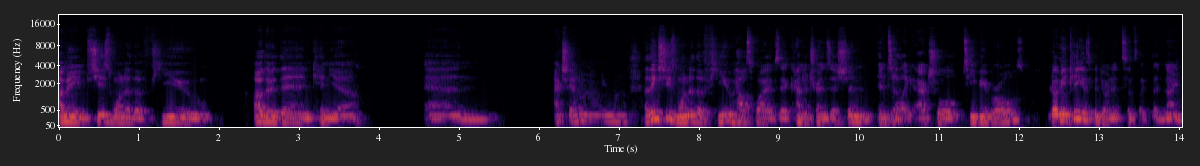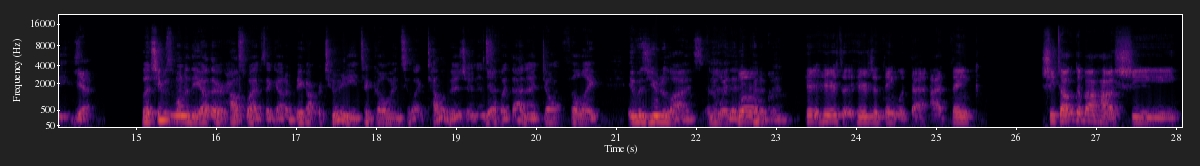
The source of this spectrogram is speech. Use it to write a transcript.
I mean, she's one of the few, other than Kenya, and actually, I don't know anyone. Else. I think she's one of the few housewives that kind of transition into Mhm. like actual TV roles. I mean, Kenya's been doing it since like the '90s. yeah, but she was one of the other housewives that got a big opportunity to go into like television and Yeah. stuff like that. And I don't feel like it was utilized in a way that Well, it could have been. Here, here's the here's the thing with that. I think she talked about how she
